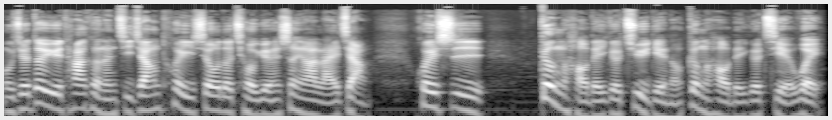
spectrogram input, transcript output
我觉得对于他可能即将退休的球员生涯来讲，会是更好的一个据点哦，更好的一个结尾。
